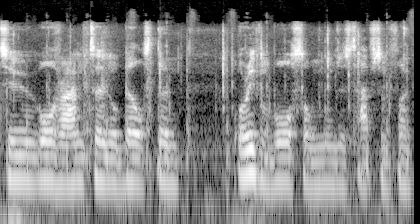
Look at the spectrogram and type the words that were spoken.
to Wolverhampton or Bilston or even Walsall and just have some fun.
